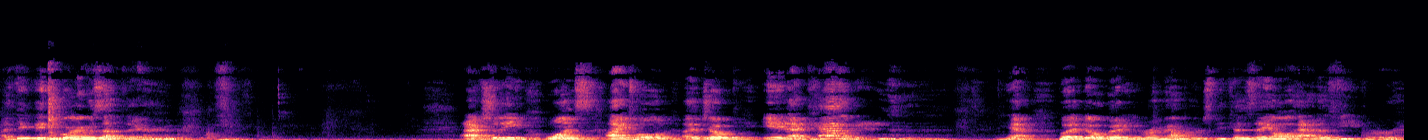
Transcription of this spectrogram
I think they knew I was up there. Actually, once I told a joke in a cabin. Yeah, but nobody remembers because they all had a fever.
